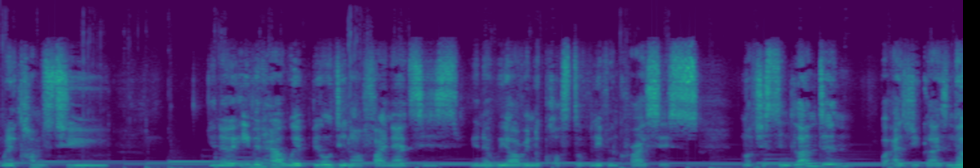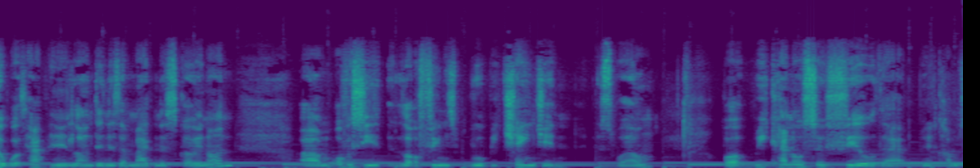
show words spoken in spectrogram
when it comes to you know even how we're building our finances you know we are in the cost of living crisis not just in london but as you guys know what's happening in london is a madness going on um, obviously a lot of things will be changing as well but we can also feel that when it comes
